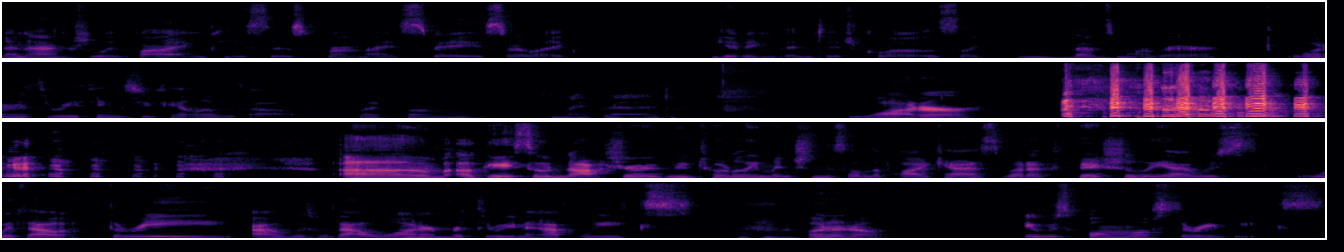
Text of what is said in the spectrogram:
and Mm. actually buying pieces from my space or like getting vintage clothes. Like Mhm. that's more rare. What are three things you can't live without? My phone, My bed. water. um, okay, so not sure if we've totally mentioned this on the podcast, but officially I was without three I was without water Mhm. for three and a half weeks. Mhm. Oh no no. It was almost three weeks.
